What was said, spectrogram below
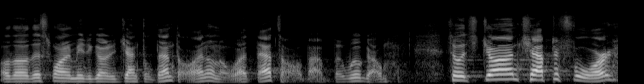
although this wanted me to go to Gentle Dental. I don't know what that's all about, but we'll go. So it's John chapter 4,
